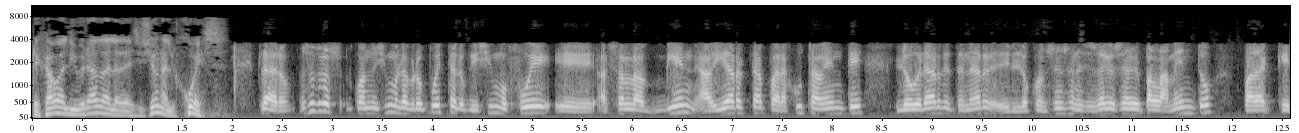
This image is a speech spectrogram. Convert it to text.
dejaba librada la decisión al juez. Claro, nosotros cuando hicimos la propuesta lo que hicimos fue eh, hacerla bien abierta para justamente lograr de tener eh, los consensos necesarios en el Parlamento para que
